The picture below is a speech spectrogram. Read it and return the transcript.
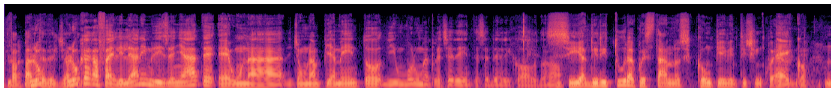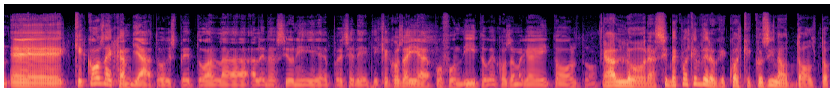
fa parte Lu- del gioco. Luca Raffaelli, le anime disegnate è una, diciamo, un ampliamento di un volume precedente, se ben ricordo, no? Sì, addirittura quest'anno si compie i 25 anni. Ecco, Eh, che cosa è cambiato rispetto alla- alle versioni eh, precedenti? Che cosa hai approfondito, che cosa magari hai tolto? Allora, sì, beh, qualche è vero che qualche cosina ho tolto.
